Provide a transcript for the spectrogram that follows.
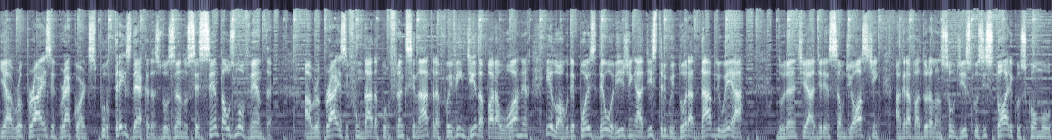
e a Reprise Records por três décadas, dos anos 60 aos 90. A Reprise, fundada por Frank Sinatra, foi vendida para a Warner e logo depois deu origem à distribuidora WEA. Durante a direção de Austin, a gravadora lançou discos históricos como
